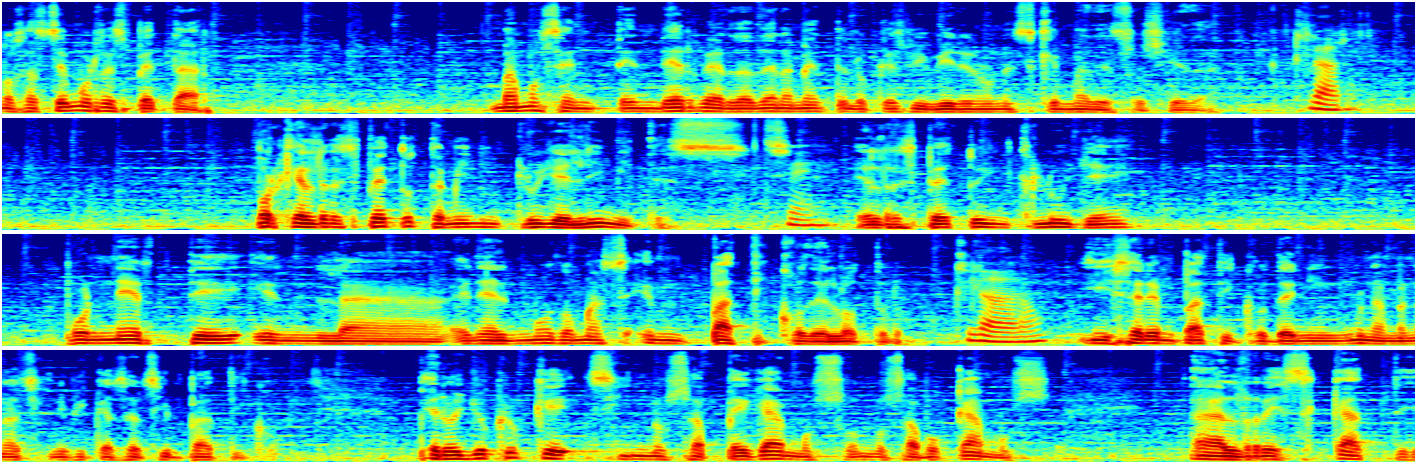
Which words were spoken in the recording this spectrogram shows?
nos hacemos respetar, vamos a entender verdaderamente lo que es vivir en un esquema de sociedad. Claro. Porque el respeto también incluye límites. Sí. El respeto incluye ponerte en, la, en el modo más empático del otro. Claro. Y ser empático de ninguna manera significa ser simpático. Pero yo creo que si nos apegamos o nos abocamos al rescate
